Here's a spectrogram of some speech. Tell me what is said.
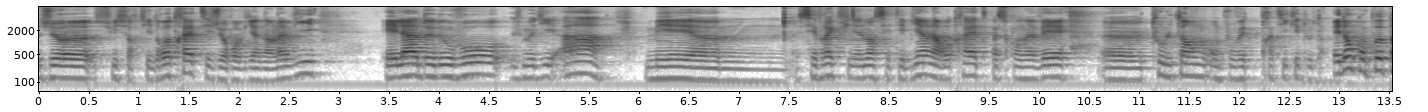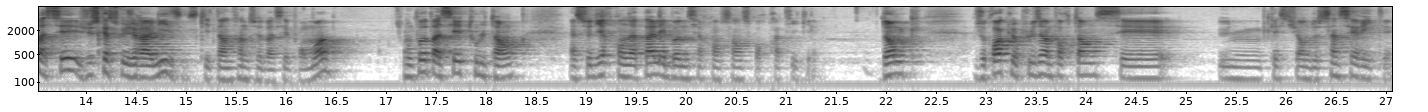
je suis sorti de retraite et je reviens dans la vie. Et là, de nouveau, je me dis, ah, mais euh, c'est vrai que finalement, c'était bien la retraite parce qu'on avait euh, tout le temps, on pouvait pratiquer tout le temps. Et donc, on peut passer, jusqu'à ce que je réalise ce qui est en train de se passer pour moi, on peut passer tout le temps à se dire qu'on n'a pas les bonnes circonstances pour pratiquer. Donc, je crois que le plus important, c'est une question de sincérité,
